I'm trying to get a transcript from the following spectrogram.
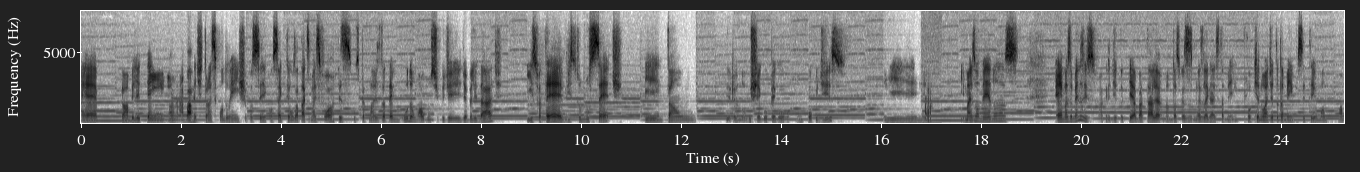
é, tem, uma, tem a barra de trance quando enche, você consegue ter uns ataques mais fortes. Os personagens até mudam alguns tipos de, de habilidade. Isso até é visto no set. E então Hironobu chegou, pegou um pouco disso. E, e mais ou menos é mais ou menos isso. Acredito que a batalha é uma das coisas mais legais também, porque não adianta também você ter uma, uma,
